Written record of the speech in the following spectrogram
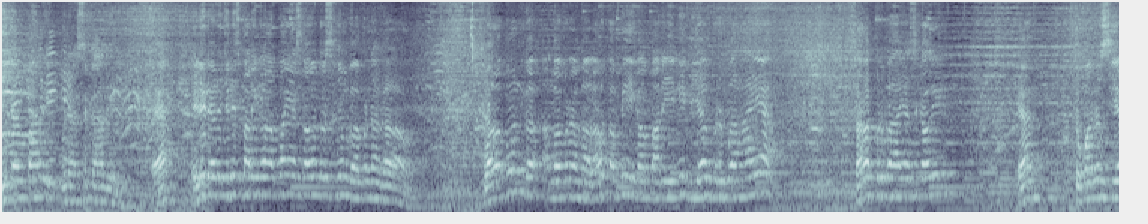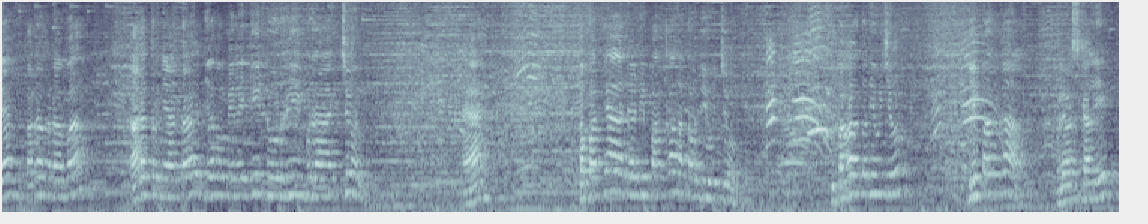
Ikan pari, mudah sekali. Ya, ini dari jenis pari kelapa yang selalu tersenyum nggak pernah galau. Walaupun nggak nggak pernah galau, tapi ikan pari ini dia berbahaya, sangat berbahaya sekali. Ya, untuk manusia. Karena kenapa? Karena ternyata dia memiliki duri beracun. Ya, Tepatnya ada di pangkal atau di ujung? Di pangkal atau di ujung? Di pangkal. Benar sekali.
